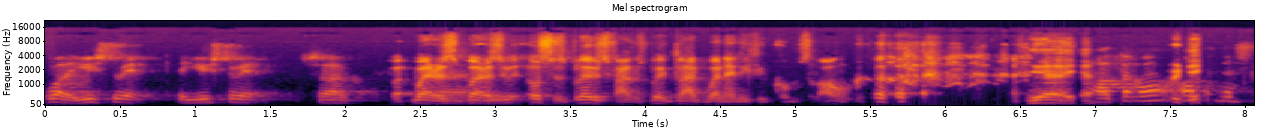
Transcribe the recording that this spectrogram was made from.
Well, they're used to it. They're used to it. So. But whereas, uh, whereas us as Blues fans, we're glad when anything comes along. yeah, yeah. I, I, I there's,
